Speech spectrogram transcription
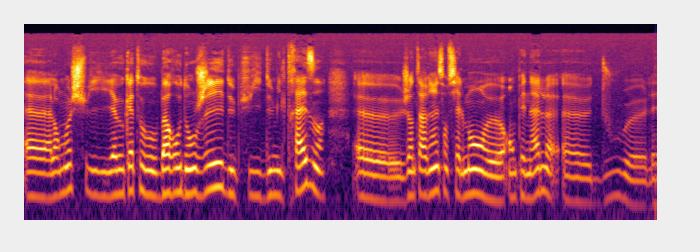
alors moi, je suis avocate au barreau d'Angers depuis 2013. J'interviens essentiellement en pénal, d'où la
